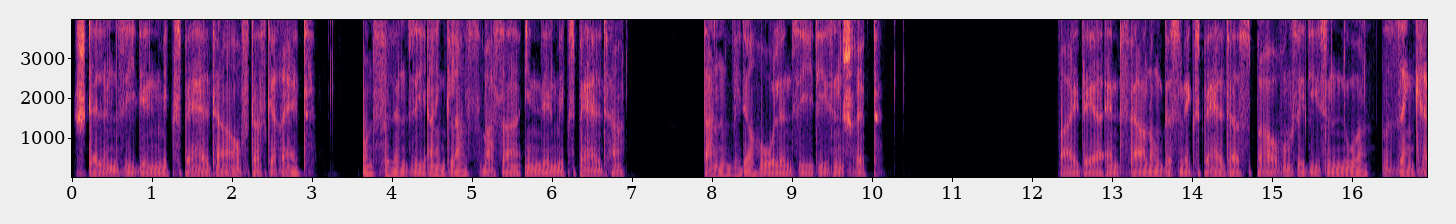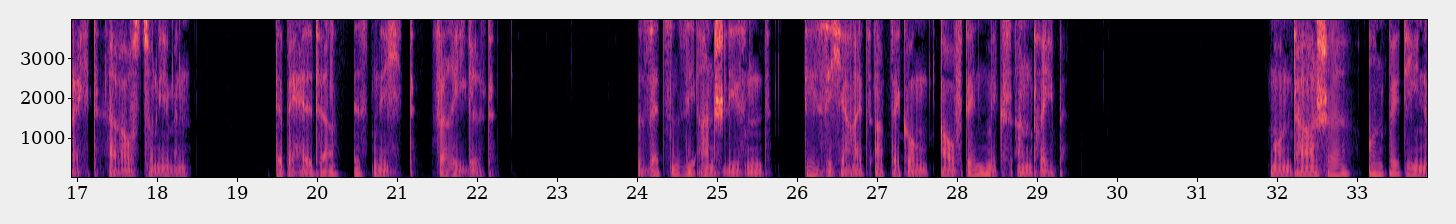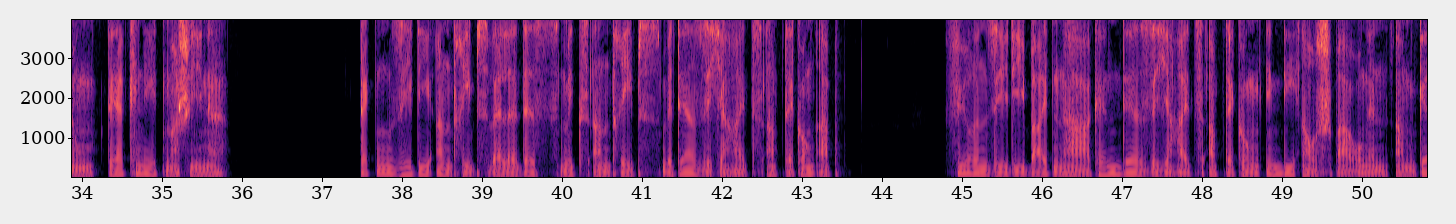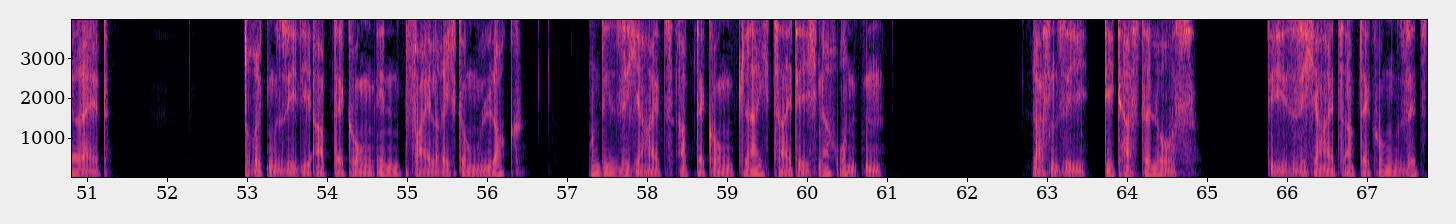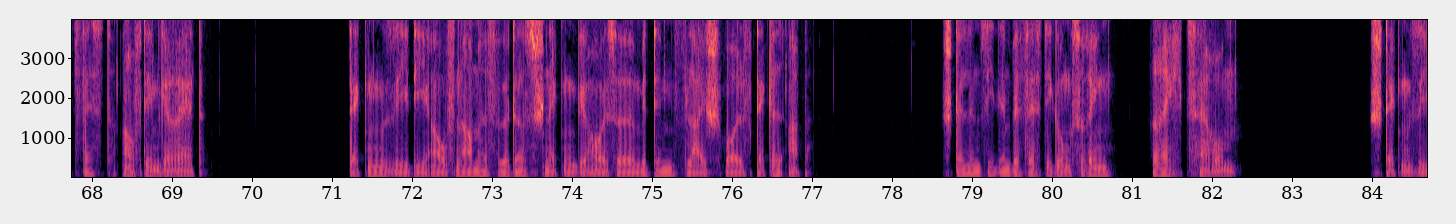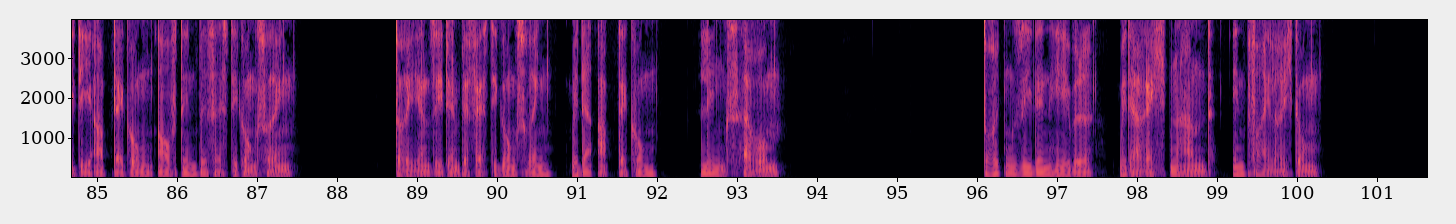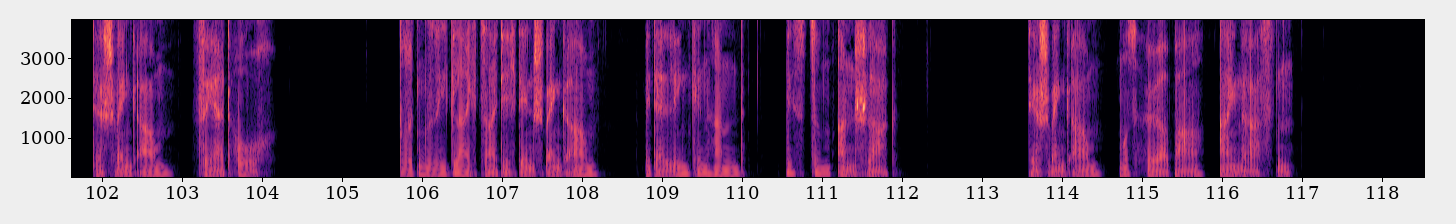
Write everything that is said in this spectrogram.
Stellen Sie den Mixbehälter auf das Gerät und füllen Sie ein Glas Wasser in den Mixbehälter. Dann wiederholen Sie diesen Schritt. Bei der Entfernung des Mixbehälters brauchen Sie diesen nur senkrecht herauszunehmen. Der Behälter ist nicht verriegelt. Setzen Sie anschließend die Sicherheitsabdeckung auf den Mixantrieb. Montage und Bedienung der Knetmaschine. Decken Sie die Antriebswelle des Mixantriebs mit der Sicherheitsabdeckung ab. Führen Sie die beiden Haken der Sicherheitsabdeckung in die Aussparungen am Gerät. Drücken Sie die Abdeckung in Pfeilrichtung Lock und die Sicherheitsabdeckung gleichzeitig nach unten. Lassen Sie die Taste los. Die Sicherheitsabdeckung sitzt fest auf dem Gerät. Decken Sie die Aufnahme für das Schneckengehäuse mit dem Fleischwolfdeckel ab. Stellen Sie den Befestigungsring rechts herum. Stecken Sie die Abdeckung auf den Befestigungsring. Drehen Sie den Befestigungsring mit der Abdeckung links herum. Drücken Sie den Hebel mit der rechten Hand in Pfeilrichtung. Der Schwenkarm fährt hoch. Drücken Sie gleichzeitig den Schwenkarm mit der linken Hand bis zum Anschlag. Der Schwenkarm muss hörbar einrasten.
